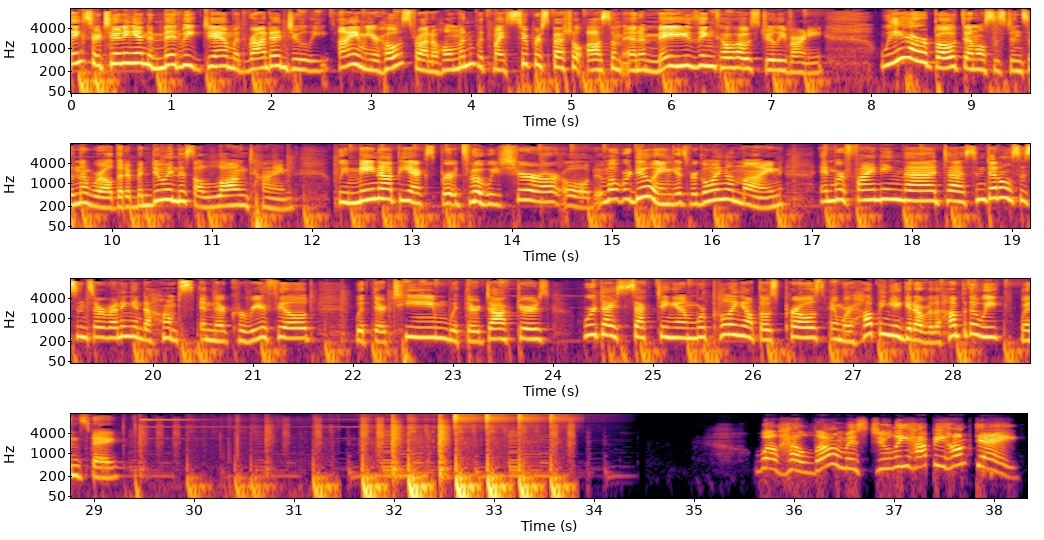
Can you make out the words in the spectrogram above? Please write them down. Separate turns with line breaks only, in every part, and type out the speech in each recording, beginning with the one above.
Thanks for tuning in to Midweek Jam with Rhonda and Julie. I am your host, Rhonda Holman, with my super special, awesome, and amazing co host, Julie Varney. We are both dental assistants in the world that have been doing this a long time. We may not be experts, but we sure are old. And what we're doing is we're going online and we're finding that uh, some dental assistants are running into humps in their career field, with their team, with their doctors. We're dissecting them, we're pulling out those pearls, and we're helping you get over the hump of the week Wednesday. Well, hello, Miss Julie. Happy hump day.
